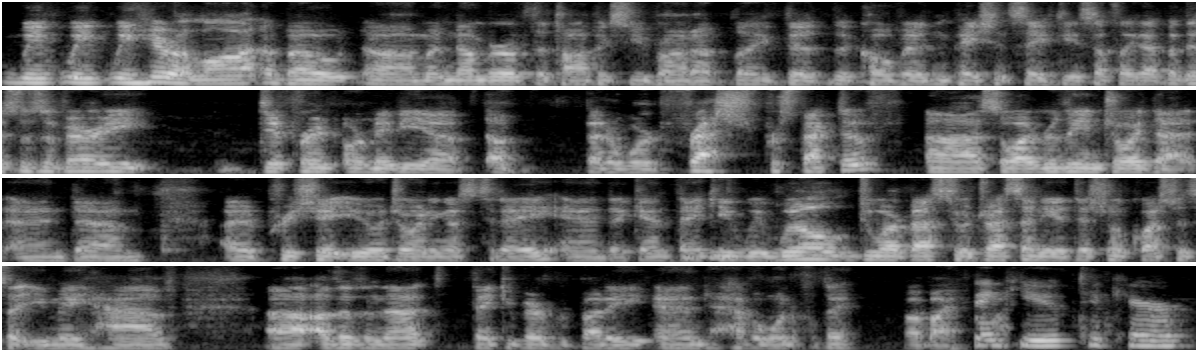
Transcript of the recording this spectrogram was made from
we, we, we hear a lot about um, a number of the topics you brought up, like the, the COVID and patient safety and stuff like that. But this was a very different, or maybe a, a better word, fresh perspective. Uh, so I really enjoyed that. And um, I appreciate you joining us today. And again, thank you. We will do our best to address any additional questions that you may have. Uh, other than that, thank you, everybody, and have a wonderful day. Bye bye. Thank you. Take care.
